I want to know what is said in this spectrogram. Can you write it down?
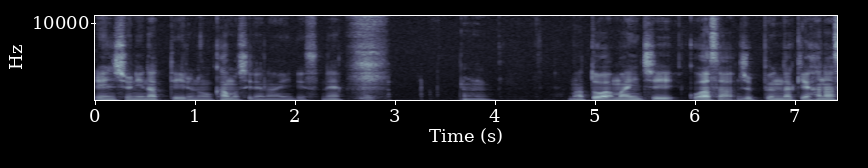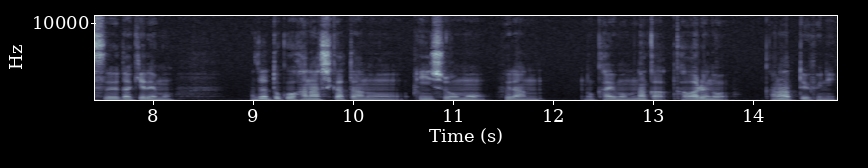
練習になっているのかもしれないですね。うんあとは毎日こう朝10分だけ話すだけでもちょっとこう話し方の印象も普段の会話もなんか変わるのかなっていうふうに、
